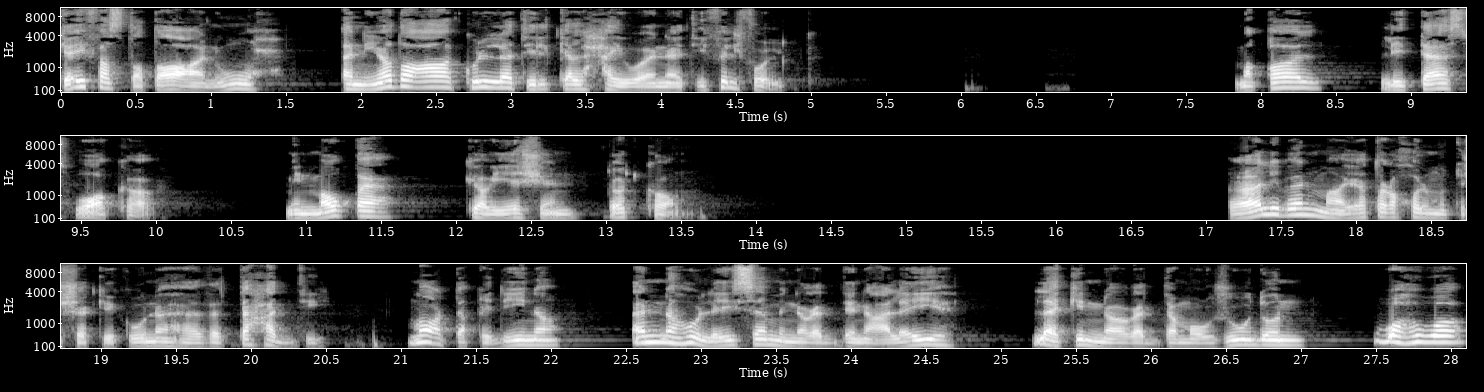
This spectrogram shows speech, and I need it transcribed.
كيف استطاع نوح أن يضع كل تلك الحيوانات في الفلك؟ مقال لتاس ووكر من موقع creation.com غالبا ما يطرح المتشككون هذا التحدي معتقدين أنه ليس من رد عليه لكن الرد موجود وهو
